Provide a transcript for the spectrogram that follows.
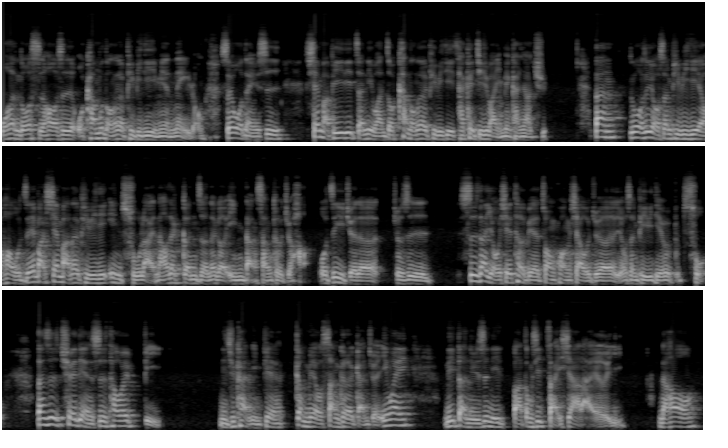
我很多时候是我看不懂那个 PPT 里面的内容，所以我等于是先把 PPT 整理完之后，看懂那个 PPT 才可以继续把影片看下去。但如果是有声 PPT 的话，我直接把先把那个 PPT 印出来，然后再跟着那个音档上课就好。我自己觉得就是是在有一些特别的状况下，我觉得有声 PPT 会不错。但是缺点是它会比你去看影片更没有上课的感觉，因为你等于是你把东西载下来而已，然后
